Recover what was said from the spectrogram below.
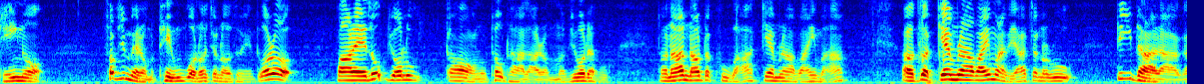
game တော့ဆော့ဖြစ်မယ်တော့မထင်ဘူးပေါ့เนาะကျွန်တော်ဆိုရင်သူကတော့ပါတယ်လို့ပြောလို့ကောင်းအောင်လို့ထုတ်ထားလာတော့မပြောတတ်ဘူး တော့နောက်နောက်တစ်ခုပါကင်မရာဘိုင်းမှာအဲသူကကင်မရာဘိုင်းမှာဗျာကျွန်တော်တို့တိတာတာက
